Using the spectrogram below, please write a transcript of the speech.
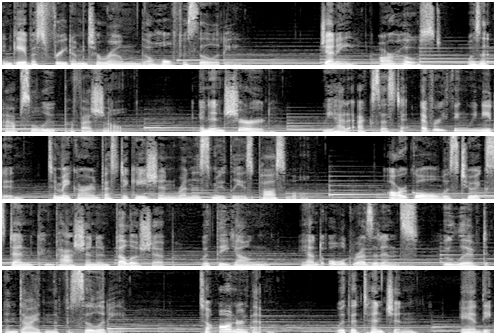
and gave us freedom to roam the whole facility. Jenny, our host, was an absolute professional and ensured we had access to everything we needed to make our investigation run as smoothly as possible. Our goal was to extend compassion and fellowship with the young and old residents who lived and died in the facility, to honor them with attention and the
